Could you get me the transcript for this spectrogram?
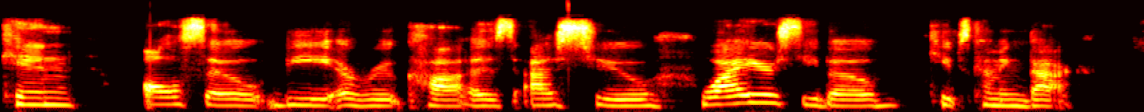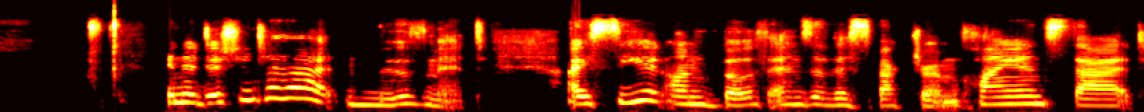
can also be a root cause as to why your SIBO keeps coming back. In addition to that, movement. I see it on both ends of the spectrum. Clients that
